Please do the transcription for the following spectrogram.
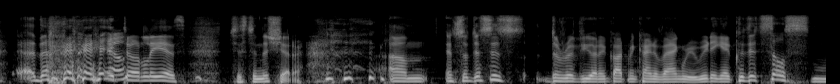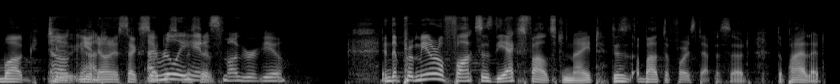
it know? totally is, just in the shitter. um, and so this is the review, and it got me kind of angry reading it because it's so smug too. oh, you know, and it's like so I really hate a smug review. In the premiere of Fox's The X Files tonight, this is about the first episode, the pilot.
